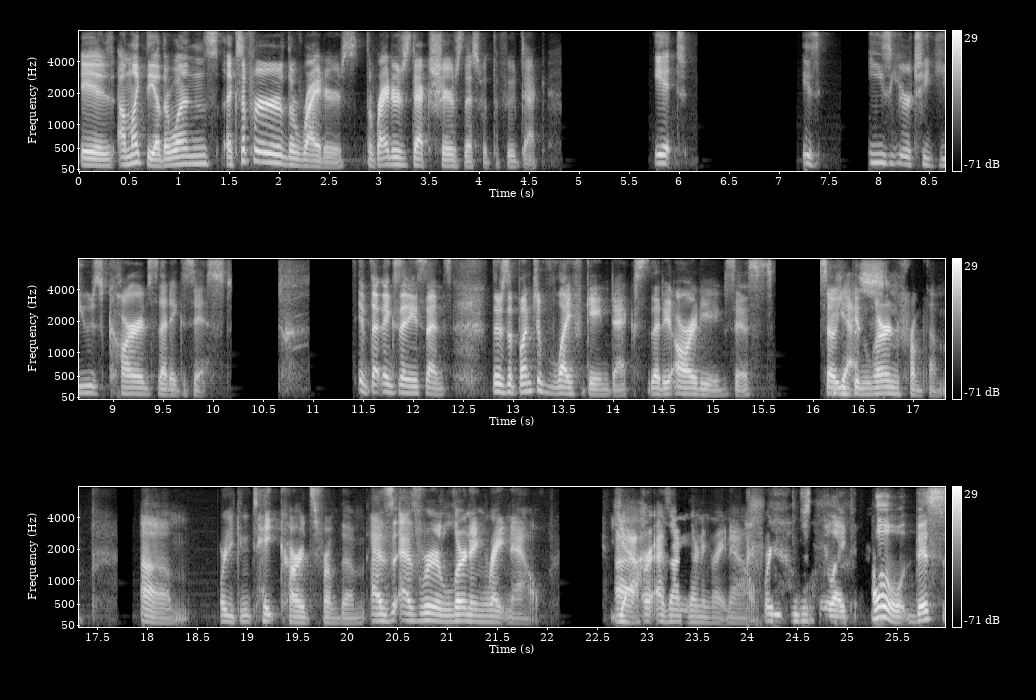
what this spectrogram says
is unlike the other ones, except for the Riders, the Riders deck shares this with the food deck. It is easier to use cards that exist. if that makes any sense. There's a bunch of life gain decks that already exist. So you can learn from them. Um or you can take cards from them as as we're learning right now. Uh, yeah, or as I'm learning right now, where you can just be like, "Oh, this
